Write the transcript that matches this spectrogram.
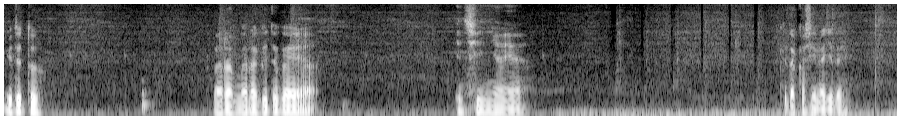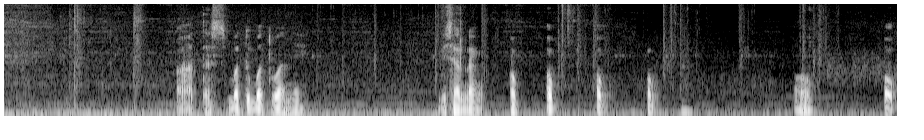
Itu tuh. Merah-merah gitu kayak isinya ya. Kita kasih aja deh. Atas batu-batuan nih. Bisa neng op op op op op op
